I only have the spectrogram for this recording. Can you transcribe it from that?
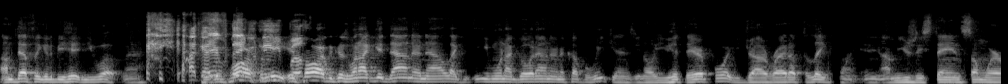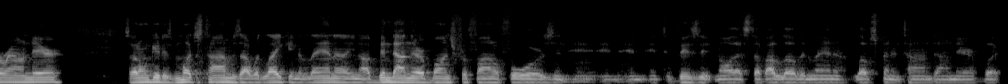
I'm definitely gonna be hitting you up, man. I got it's everything you need, me. It's hard because when I get down there now, like even when I go down there in a couple weekends, you know, you hit the airport, you drive right up to Lake Point, and I'm usually staying somewhere around there so I don't get as much time as I would like in Atlanta. You know, I've been down there a bunch for Final Fours and and, and, and to visit and all that stuff. I love Atlanta, love spending time down there, but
